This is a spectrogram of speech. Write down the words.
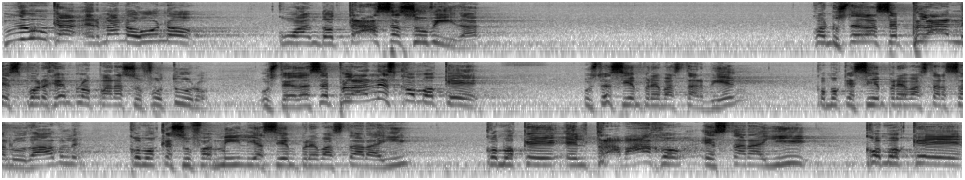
Nunca, hermano, uno cuando traza su vida, cuando usted hace planes, por ejemplo, para su futuro, usted hace planes como que usted siempre va a estar bien, como que siempre va a estar saludable, como que su familia siempre va a estar ahí, como que el trabajo estará allí, como que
